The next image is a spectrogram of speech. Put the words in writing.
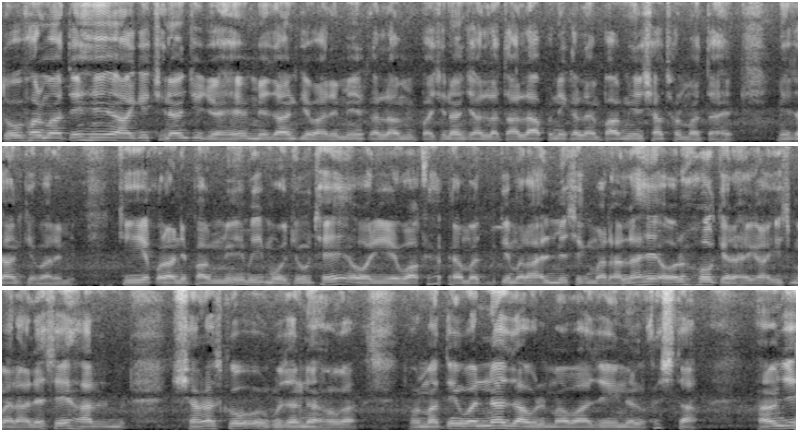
تو فرماتے ہیں، آگے چنانچہ جو ہے میزان کے بارے میں کلام چنانچہ اللہ تعالیٰ اپنے کلام پاک میں ارشاد فرماتا ہے میزان کے بارے میں۔ کہ یہ قرآن پاک میں بھی موجود ہے اور یہ واقعہ قیامت کے مراحل میں سے ایک مرحلہ ہے اور ہو کے رہے گا۔ اس مرحلے سے ہر شخص کو گزرنا ہوگا۔ فرماتے ہیں ورنہ ضاء الموازین القشتہ ہاں جی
